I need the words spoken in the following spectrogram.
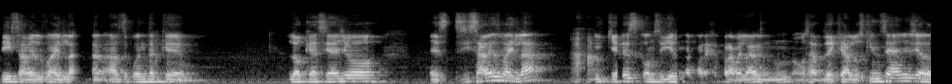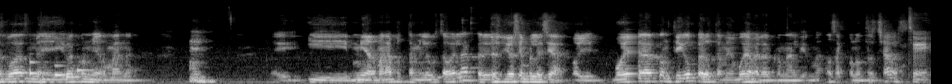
Sí, saber bailar. Haz de cuenta que lo que hacía yo es, si sabes bailar Ajá. y quieres conseguir una pareja para bailar, en un- o sea, de que a los 15 años y a las bodas me iba con mi hermana. Eh, Y mi hermana pues también le gusta bailar, pero yo, yo siempre le decía, oye, voy a bailar contigo, pero también voy a bailar con alguien más, o sea, con otras chavas. Sí.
